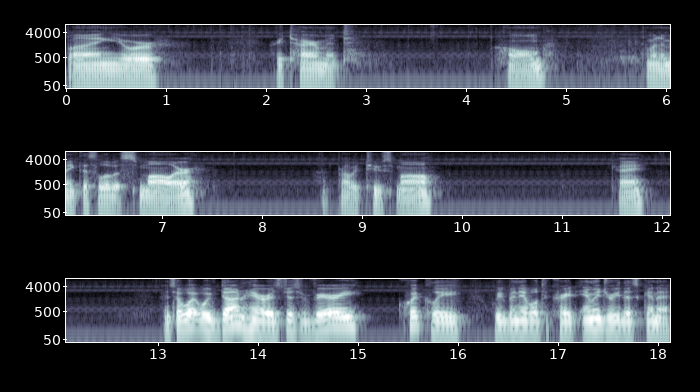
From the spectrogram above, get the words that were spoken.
buying your retirement home. I'm going to make this a little bit smaller. Probably too small. Okay. And so what we've done here is just very quickly, we've been able to create imagery that's going to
